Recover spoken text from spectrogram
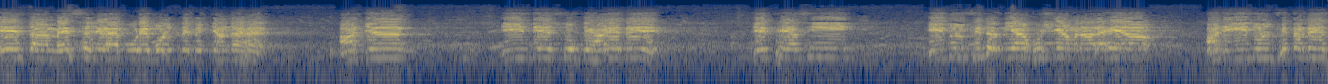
ਇਸ ਦਾ ਮੈਸੇਜ ਜਿਹੜਾ ਪੂਰੇ ਮੁਲਕ ਦੇ ਵਿੱਚ ਜਾਂਦਾ ਹੈ। ਅੱਜ ਈਦ ਦੇ ਸੁਖ ਦਿਹਾੜੇ ਤੇ ਜਿੱਥੇ ਅਸੀਂ ਈਦ ਉਲ ਫਿਤਰ ਦੀਆਂ ਖੁਸ਼ੀਆਂ ਮਨਾ ਰਹੇ ਹਾਂ। ਅੱਜ ਈਦ ਉਲ ਫਿਤਰ ਦੇ ਇਸ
